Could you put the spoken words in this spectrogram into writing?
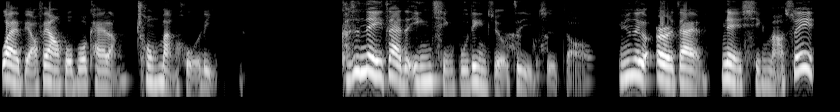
外表非常活泼开朗，充满活力。可是内在的阴晴不定，只有自己知道，因为那个二在内心嘛，所以，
